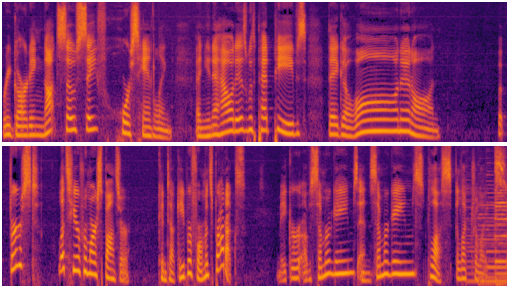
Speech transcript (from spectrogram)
regarding not so safe horse handling. And you know how it is with pet peeves, they go on and on. But first, let's hear from our sponsor, Kentucky Performance Products, maker of Summer Games and Summer Games Plus electrolytes.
